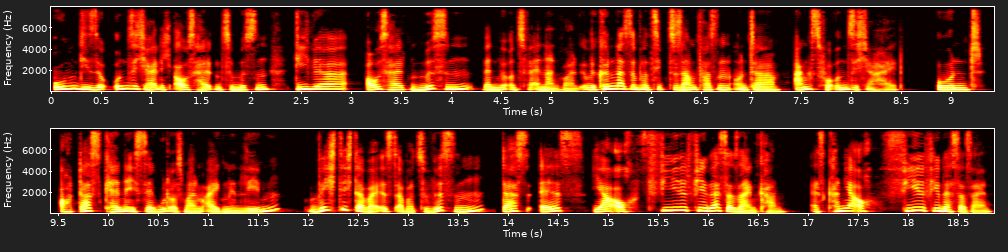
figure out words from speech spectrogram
um diese Unsicherheit nicht aushalten zu müssen, die wir aushalten müssen, wenn wir uns verändern wollen. Wir können das im Prinzip zusammenfassen unter Angst vor Unsicherheit. Und auch das kenne ich sehr gut aus meinem eigenen Leben. Wichtig dabei ist aber zu wissen, dass es ja auch viel, viel besser sein kann. Es kann ja auch viel, viel besser sein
